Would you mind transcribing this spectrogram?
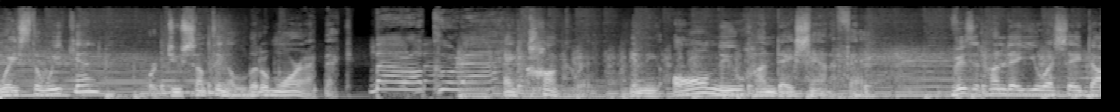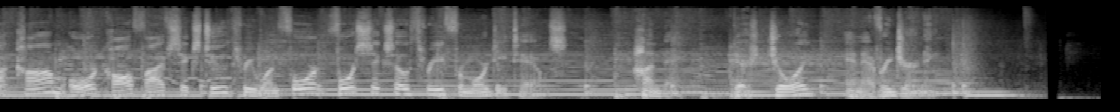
Waste the weekend or do something a little more epic? And conquer it in the all new Hyundai Santa Fe. Visit HyundaiUSA.com or call 562 for more details. Hyundai, there's joy in every journey.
